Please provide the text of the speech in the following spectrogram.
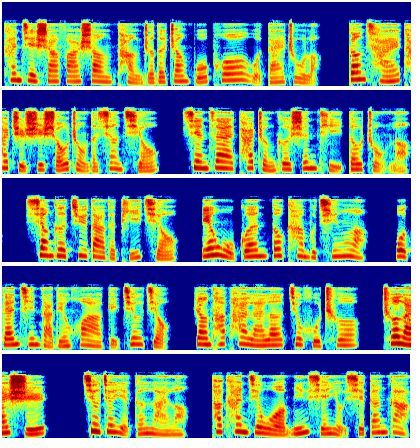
看见沙发上躺着的张伯坡，我呆住了。刚才他只是手肿的像球，现在他整个身体都肿了，像个巨大的皮球，连五官都看不清了。我赶紧打电话给舅舅，让他派来了救护车。车来时，舅舅也跟来了。他看见我，明显有些尴尬。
